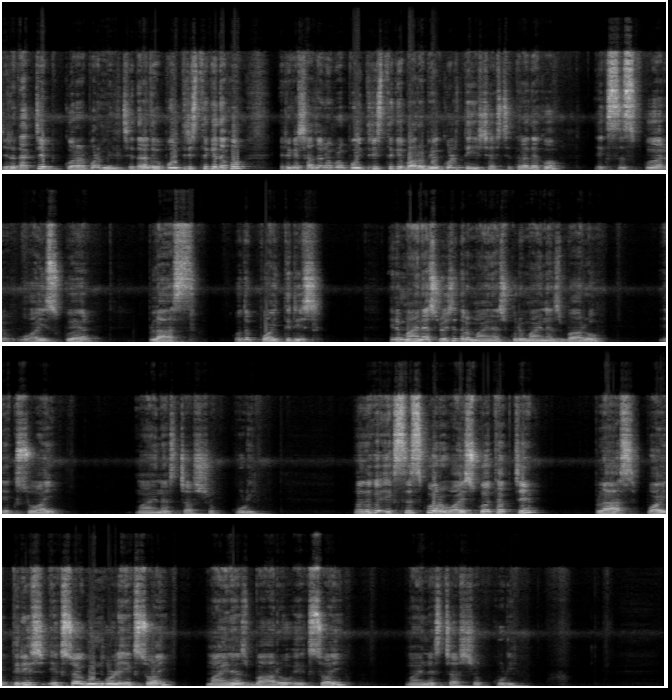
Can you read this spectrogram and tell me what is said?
যেটা থাকছে করার পর মিলছে। তাহলে দেখো পঁয়ত্রিশ থেকে দেখো, এটাকে সাজানোর পর পঁয়ত্রিশ থেকে বারো বিয়োগ করে তেইশ আসছে। তাহলে দেখো X square, Y square plus কত? পঁয়ত্রিশ। এটা মাইনাস রয়েছে, তাহলে মাইনাস করে মাইনাস বারো, এক্স ওয়াই, মাইনাস চারশো কুড়ি। তো দেখো এক্স স্কোয়ার ওয়াই স্কোয়ার থাকছে প্লাস পঁয়ত্রিশ এক্স ওয়াই গুণ করলে এক্স ওয়াই মাইনাস বারো এক্স ওয়াই মাইনাস চারশো কুড়ি।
